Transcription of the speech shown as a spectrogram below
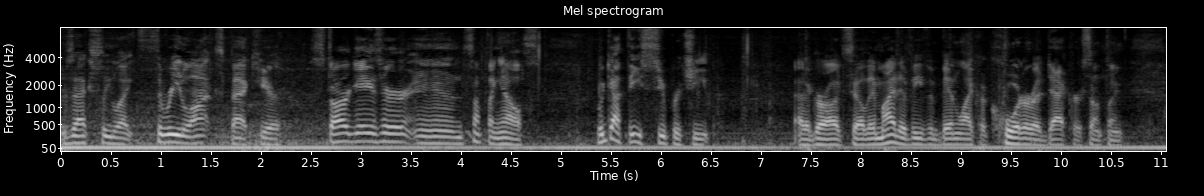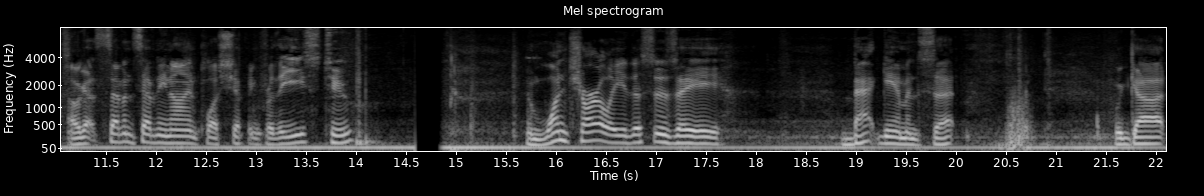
there's actually like three lots back here. Stargazer and something else. We got these super cheap at a garage sale. They might have even been like a quarter a deck or something. Uh, we got 7.79 plus shipping for these two. And one Charlie, this is a backgammon set. We got,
